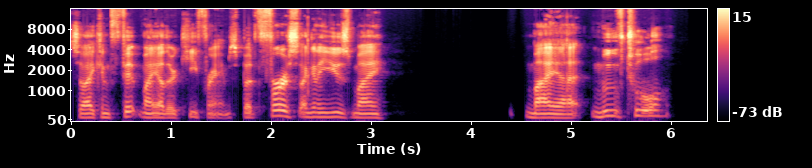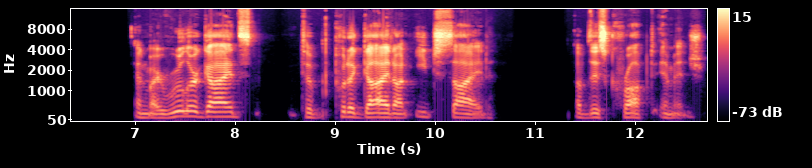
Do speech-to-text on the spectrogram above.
so I can fit my other keyframes. But first I'm going to use my, my uh, move tool and my ruler guides to put a guide on each side of this cropped image.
